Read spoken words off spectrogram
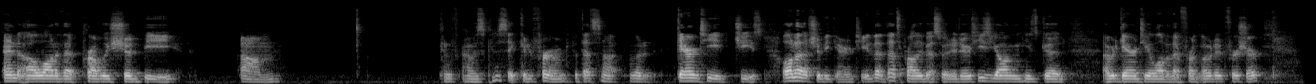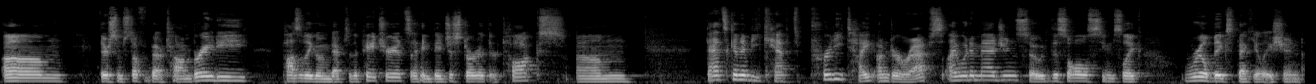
and a lot of that probably should be. Um, I was going to say confirmed, but that's not what it, guaranteed. Jeez, all of that should be guaranteed. That that's probably the best way to do it. He's young, and he's good. I would guarantee a lot of that front loaded for sure. Um, there's some stuff about Tom Brady possibly going back to the Patriots. I think they just started their talks. Um, that's going to be kept pretty tight under wraps, I would imagine. So this all seems like real big speculation.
